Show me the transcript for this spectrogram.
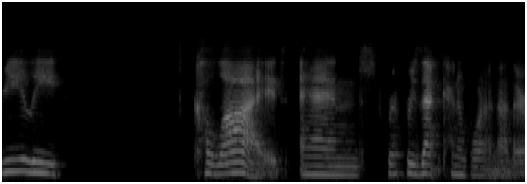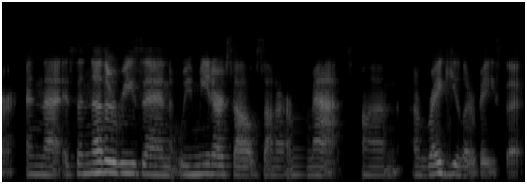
really collide and represent kind of one another. And that is another reason we meet ourselves on our mat on a regular basis.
